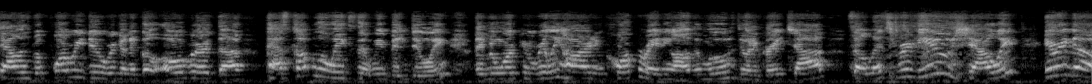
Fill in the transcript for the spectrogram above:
Challenge. Before we do, we're going to go over the past couple of weeks that we've been doing. They've been working really hard, incorporating all the moves, doing a great job. So let's review, shall we? Here we go.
